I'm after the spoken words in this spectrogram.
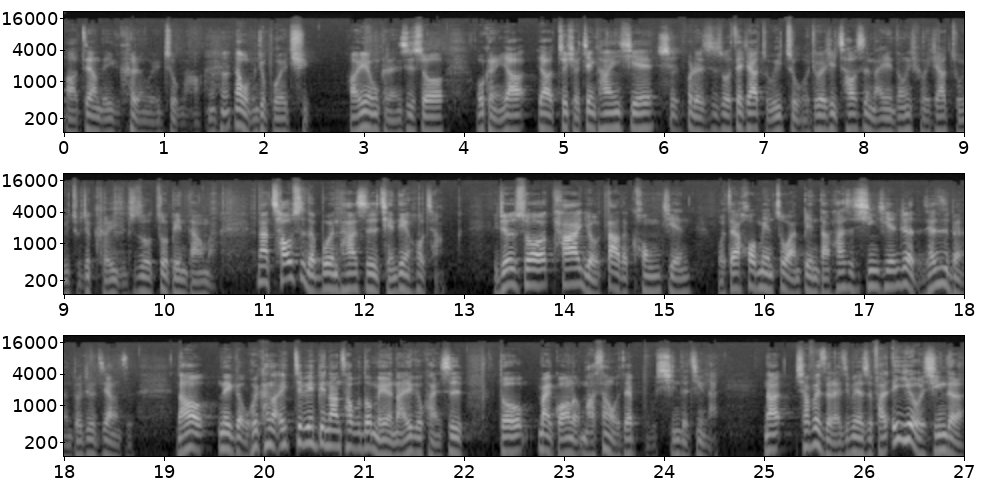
啊这样的一个客人为主嘛哈，那我们就不会去，啊，因为我们可能是说我可能要要追求健康一些，是，或者是说在家煮一煮，我就会去超市买点东西回家煮一煮就可以了，就做做便当嘛。那超市的部分它是前店后厂，也就是说它有大的空间，我在后面做完便当，它是新鲜热的，在日本很多就是这样子。然后那个我会看到，哎，这边便当差不多没有，哪一个款式都卖光了，马上我再补新的进来。那消费者来这边的时候发现，哎，又有新的了。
